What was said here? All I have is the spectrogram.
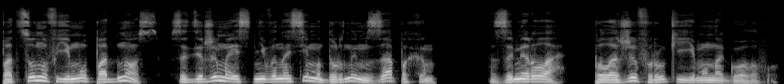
Подсунув ему под нос, содержимое с невыносимо дурным запахом, замерла, положив руки ему на голову.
